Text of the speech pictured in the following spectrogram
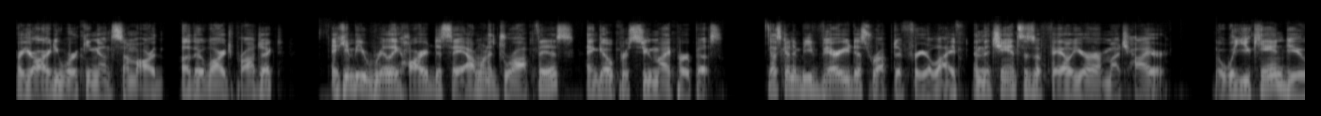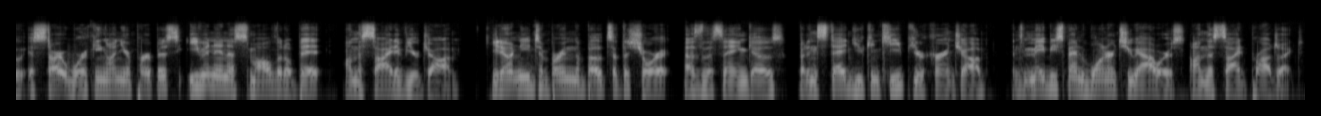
or you're already working on some other large project, it can be really hard to say, I want to drop this and go pursue my purpose. That's going to be very disruptive for your life, and the chances of failure are much higher. But what you can do is start working on your purpose, even in a small little bit, on the side of your job. You don't need to burn the boats at the shore, as the saying goes, but instead you can keep your current job and maybe spend one or two hours on the side project.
